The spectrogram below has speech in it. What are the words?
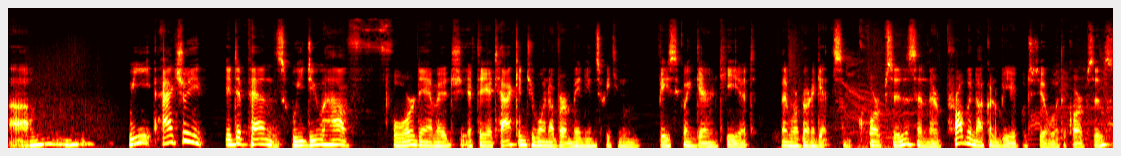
Um, we actually, it depends. We do have four damage. If they attack into one of our minions, we can basically guarantee it. Then we're going to get some corpses, and they're probably not going to be able to deal with the corpses.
